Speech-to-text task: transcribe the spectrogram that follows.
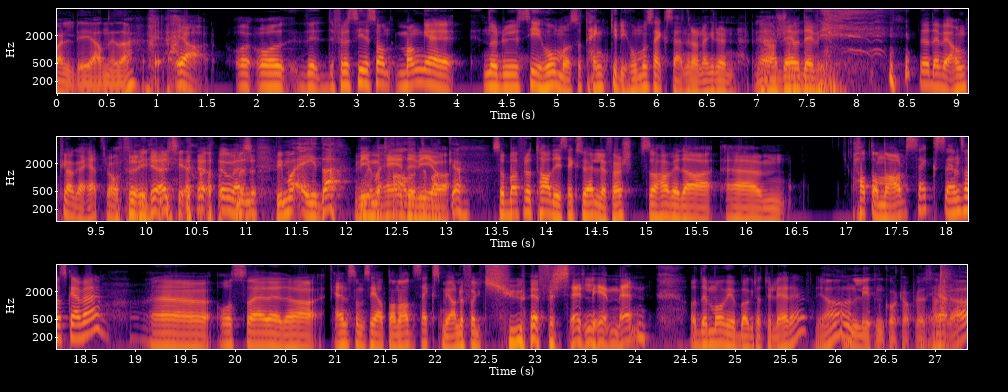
veldig igjen i det. Ja, og, og det- for å si det sånn, mange Når du sier homo, så tenker de homosex av en eller annen grunn. Ja, det er jo det vi Det er det vi anklager heteroene for å gjøre. Ja, men vi må eie det. vi må eie det, vi òg. Så bare for å ta de seksuelle først, så har vi da um, hatt analsex, en som har skrevet. Uh, og så er det da en som sier at han hadde sex med i alle fall 20 forskjellige menn. Og det må vi jo bare gratulere. Ja, en liten kort applaus her, ja.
